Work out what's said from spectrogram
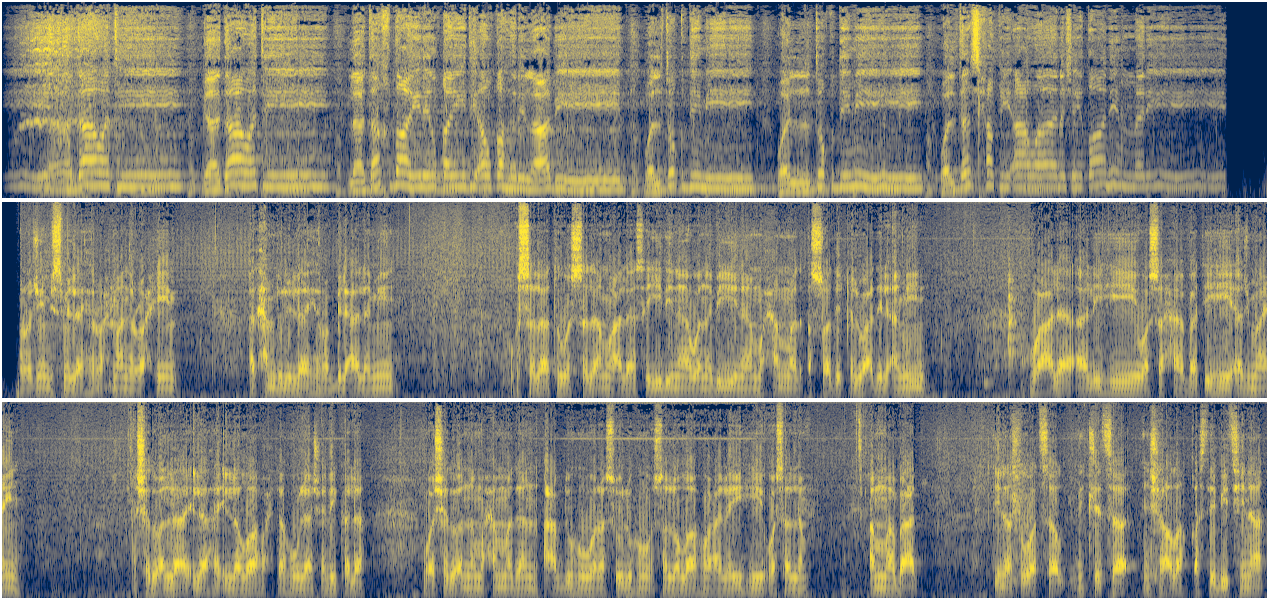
يا دعوتي يا دعوتي لا تخضعي للقيد أو قهر العبيد. ولتقدمي ولتقدمي ولتسحقي أعوان شيطان مريد. الرجيم بسم الله الرحمن الرحيم. الحمد لله رب العالمين. والصلاة والسلام على سيدنا ونبينا محمد الصادق الوعد الأمين. وعلى آله وصحابته أجمعين. أشهد أن لا إله إلا الله وحده لا شريك له وأشهد أن محمدا عبده ورسوله صلى الله عليه وسلم. أما بعد دينا سواتسال نتلتسا إن شاء الله قستبيتنا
